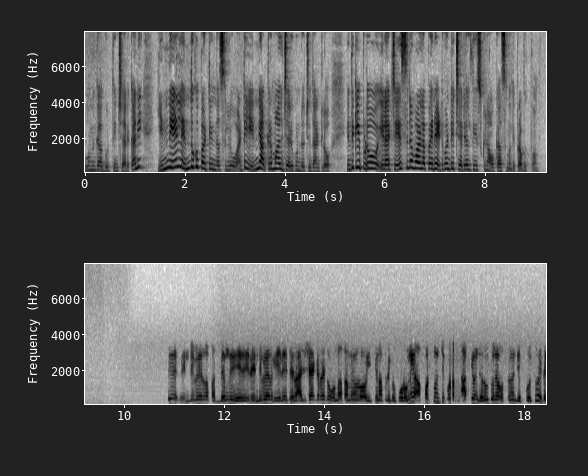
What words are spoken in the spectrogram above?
భూమిగా గుర్తించారు. కానీ ఇన్నేళ్ళు ఎందుకు పట్టింది అసలు? అంటే ఎన్ని అక్రమాలు జరుగుండొచ్చు దాంట్లో? ఇందుకే ఇప్పుడు ఇలా చేసిన వాళ్ళపైన ఎటువంటి చర్యలు తీసుకునే అవకాశం ఉంది ప్రభుత్వం? రెండు వేల పద్దెనిమిది రెండు వేల ఏదైతే రాజశేఖర రెడ్డి ఉన్న సమయంలో ఇచ్చినప్పటికీ కూడా అప్పటి నుంచి కూడా నాట్యం జరుగుతూనే వస్తుందని చెప్పుకోవచ్చు. అయితే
